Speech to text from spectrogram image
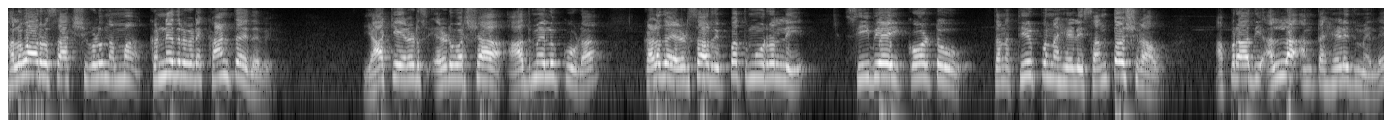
ಹಲವಾರು ಸಾಕ್ಷಿಗಳು ನಮ್ಮ ಕಣ್ಣೆದುರುಗಡೆ ಕಾಣ್ತಾ ಇದ್ದಾವೆ. ಯಾಕೆ ಎರಡು ಎರಡು ವರ್ಷ ಆದಮೇಲೂ ಕೂಡ ಕಳೆದ ಎರಡು ಸಾವಿರದ ಇಪ್ಪತ್ತ್ಮೂರರಲ್ಲಿ ಸಿ ಬಿ ಐ ಕೋರ್ಟು ತನ್ನ ತೀರ್ಪನ್ನು ಹೇಳಿ ಸಂತೋಷ್ ರಾವ್ ಅಪರಾಧಿ ಅಲ್ಲ ಅಂತ ಹೇಳಿದ ಮೇಲೆ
